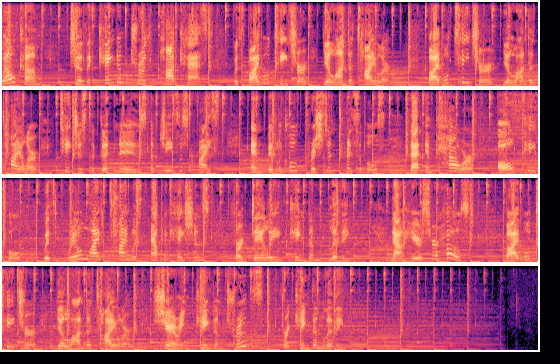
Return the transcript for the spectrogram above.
Welcome to the Kingdom Truth Podcast with Bible teacher Yolanda Tyler. Bible teacher Yolanda Tyler teaches the good news of Jesus Christ and biblical Christian principles that empower all people with real life timeless applications for daily kingdom living. Now, here's your host, Bible teacher Yolanda Tyler, sharing kingdom truths for kingdom living.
